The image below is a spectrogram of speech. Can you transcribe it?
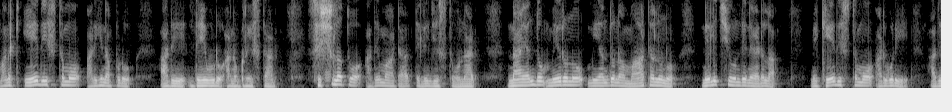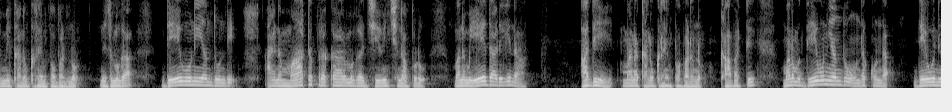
మనకి ఏది ఇష్టమో అడిగినప్పుడు అది దేవుడు అనుగ్రహిస్తాడు. శిష్యులతో అదే మాట తెలియజేస్తూ ఉన్నాడు. నా యందు మీరును మీ అందు నా మాటలను నిలిచి ఉండిన ఎడల మీకేది ఇష్టమో అడుగుడి అది మీకు అనుగ్రహింపబడును నిజముగా దేవుని అందుండి ఆయన మాట ప్రకారముగా జీవించినప్పుడు మనం ఏది అడిగినా అది మనకు అనుగ్రహింపబడును కాబట్టి మనము దేవుని అందు ఉండకుండా దేవుని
